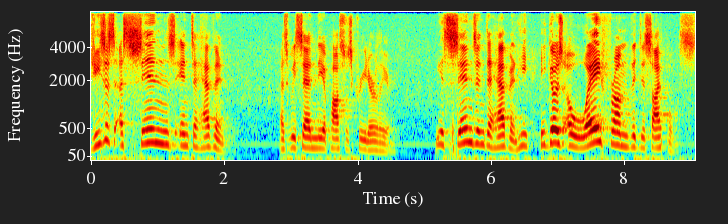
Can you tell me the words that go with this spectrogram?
Jesus ascends into heaven, as we said in the Apostles' Creed earlier. He ascends into heaven, he, he goes away from the disciples.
